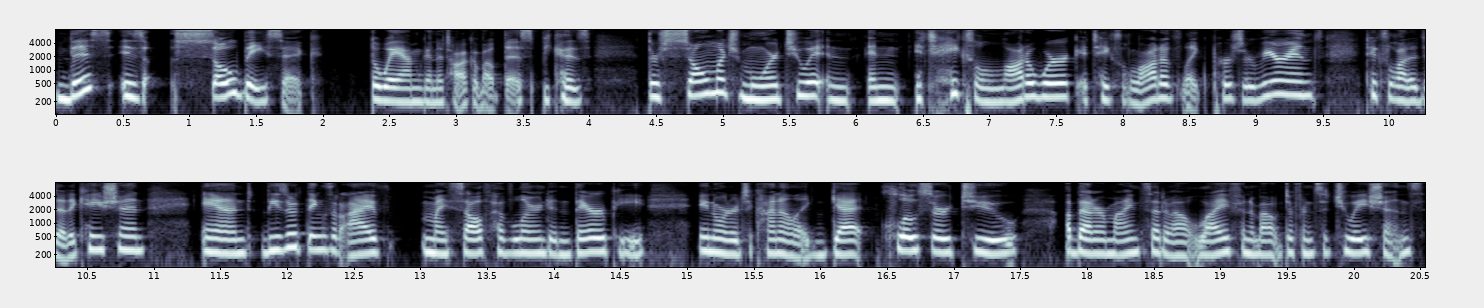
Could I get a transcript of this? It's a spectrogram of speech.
This is so basic the way I'm going to talk about this because there's so much more to it and and it takes a lot of work it takes a lot of like perseverance takes a lot of dedication and these are things that I've myself have learned in therapy in order to kind of like get closer to a better mindset about life and about different situations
